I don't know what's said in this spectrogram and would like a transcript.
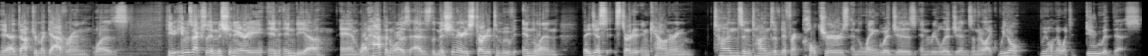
Yeah, Dr. McGavran was he, he was actually a missionary in India. And what happened was as the missionaries started to move inland, they just started encountering tons and tons of different cultures and languages and religions and they're like we don't we don't know what to do with this.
